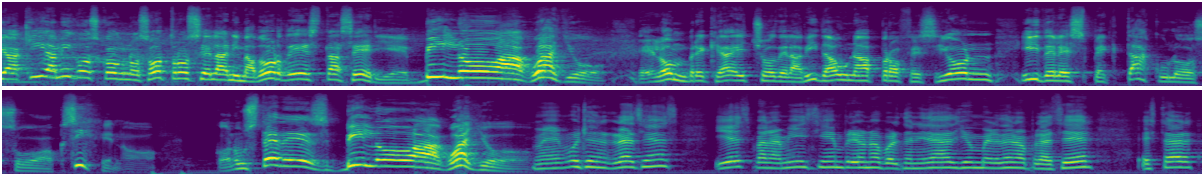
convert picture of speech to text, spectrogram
Y aquí amigos con nosotros el animador de esta serie, Vilo Aguayo, el hombre que ha hecho de la vida una profesión y del espectáculo su oxígeno. Con ustedes, Vilo Aguayo. Eh, muchas gracias y es para mí siempre una oportunidad y un verdadero placer estar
